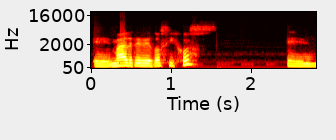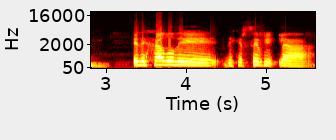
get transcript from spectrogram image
Eh, madre de dos hijos. Eh, he dejado de, ejercer la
